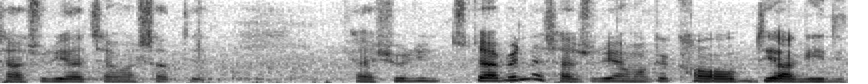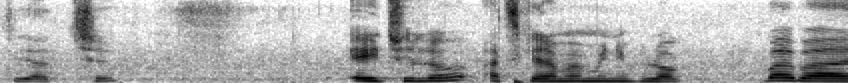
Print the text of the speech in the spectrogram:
শাশুড়ি আছে আমার সাথে। শাশুড়ি যাবে না, শাশুড়ি আমাকে খাওয়া অবধি আগিয়ে দিতে যাচ্ছে। এই ছিল আজকের আমার মিনি ব্লগ বাই বাই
